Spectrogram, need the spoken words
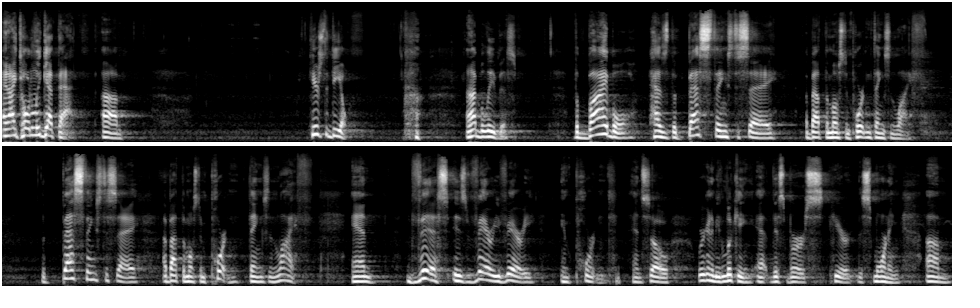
And I totally get that. Um, here's the deal, and I believe this the Bible has the best things to say about the most important things in life best things to say about the most important things in life. And this is very, very important. And so we're going to be looking at this verse here this morning. Um,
